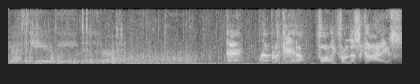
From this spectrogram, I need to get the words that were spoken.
Replicator being delivered. Hey, replicator, falling from the skies.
